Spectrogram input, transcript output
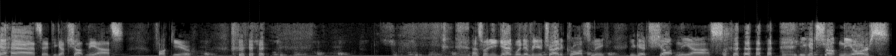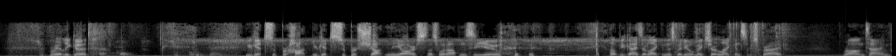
Yeah, that's it. You got shot in the ass. Fuck you. That's what you get whenever you try to cross me. You get shot in the ass. you get shot in the arse. Really good. You get super hot. You get super shot in the arse. That's what happens to you. Hope you guys are liking this video. Make sure to like and subscribe. Wrong time.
